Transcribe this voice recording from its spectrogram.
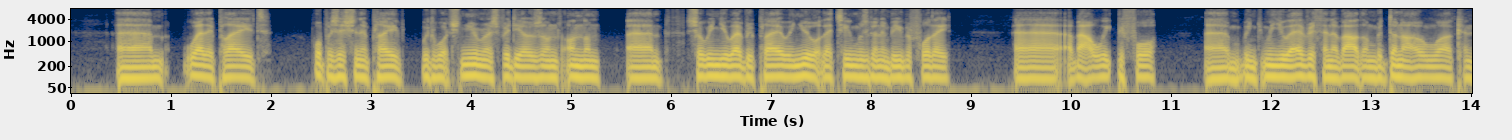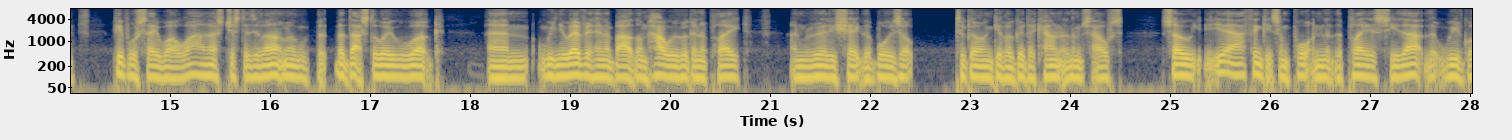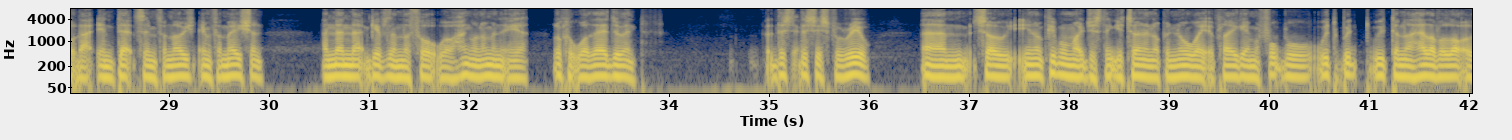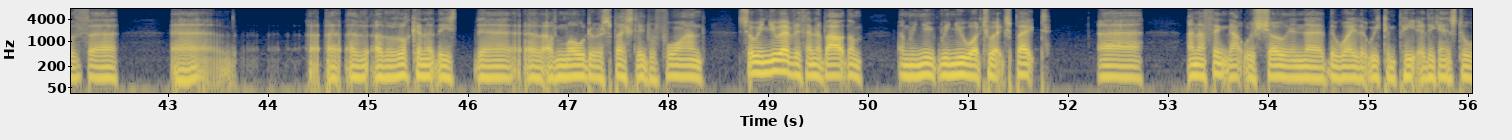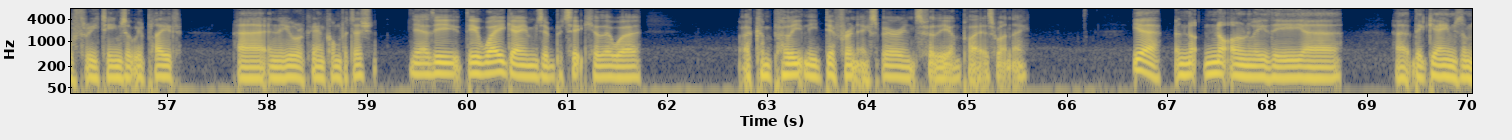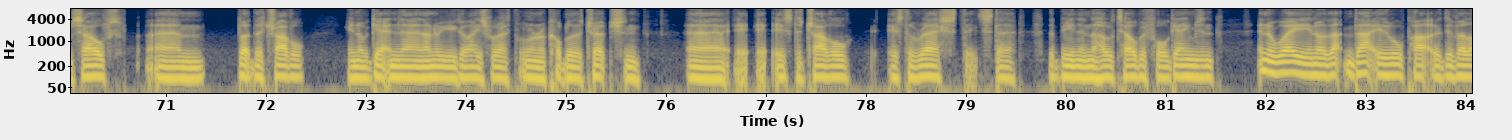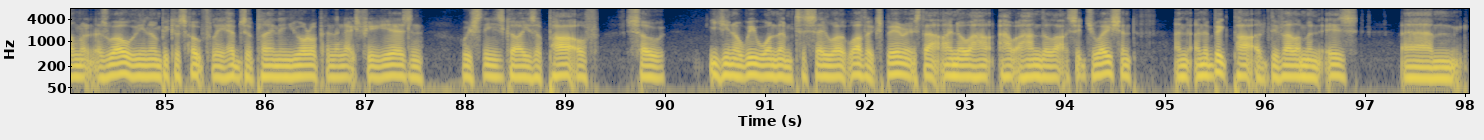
um, where they played, what position they played. We'd watched numerous videos on on them, um, so we knew every player. We knew what their team was going to be before they, uh, about a week before. Um, we we knew everything about them. We'd done our homework, and people say, "Well, wow, that's just a development," but but that's the way we work. Um, we knew everything about them, how we were going to play, and really shake the boys up to go and give a good account of themselves. So yeah, I think it's important that the players see that that we've got that in-depth information, information, and then that gives them the thought. Well, hang on a minute here. Look at what they're doing. This this is for real. Um, so you know, people might just think you're turning up in Norway to play a game of football. We'd we'd, we'd done a hell of a lot of uh, uh, of, of, looking at these uh, of Molde, especially beforehand. So we knew everything about them, and we knew we knew what to expect. Uh, and I think that was shown in the, the way that we competed against all three teams that we played uh, in the European competition. Yeah, the, the away games in particular were a completely different experience for the young players, weren't they? Yeah, and not, not only the uh, uh, the games themselves, um, but the travel. You know, getting there. And I know you guys were, were on a couple of the trips, and uh, it, it's the travel, it's the rest, it's the the being in the hotel before games, and in a way, you know, that that is all part of the development as well, you know, because hopefully Hibs are playing in Europe in the next few years and which these guys are part of. So, you know, we want them to say, well, well I've experienced that. I know how, how to handle that situation. And, and a big part of development is um,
